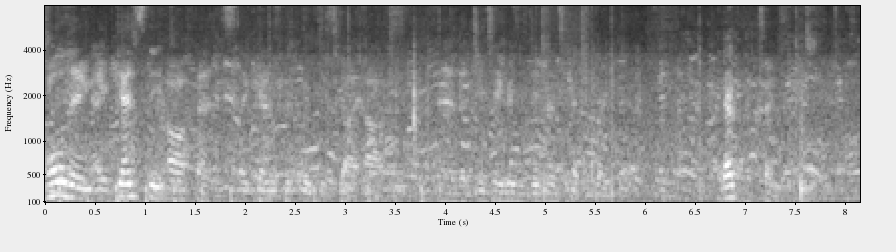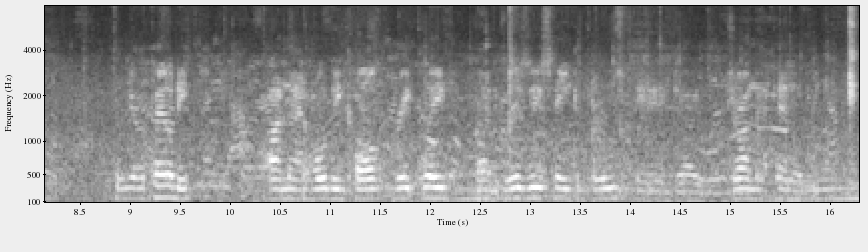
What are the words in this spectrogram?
Holding against the offense, against the Quinte Skyhawks. And the GTA Grizzlies defense catches right there. That two yard penalty on that holding call. Great play by the Grizzlies, staying composed and uh, drawing that penalty.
